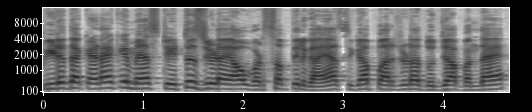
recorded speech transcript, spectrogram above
ਪੀੜਤ ਦਾ ਕਹਿਣਾ ਹੈ ਕਿ ਮੈਂ ਸਟੇਟਸ ਜਿਹੜਾ ਆ, ਉਹ WhatsApp ਤੇ ਲਗਾਇਆ ਸੀਗਾ, ਪਰ ਜਿਹੜਾ ਦੂਜਾ ਬੰਦਾ ਹੈ,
